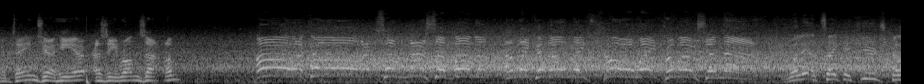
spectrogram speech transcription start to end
The danger here as he runs at them. Oh, a goal! It's a massive moment, and they can only throw away promotion now. Well, it'll take a huge collapse.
